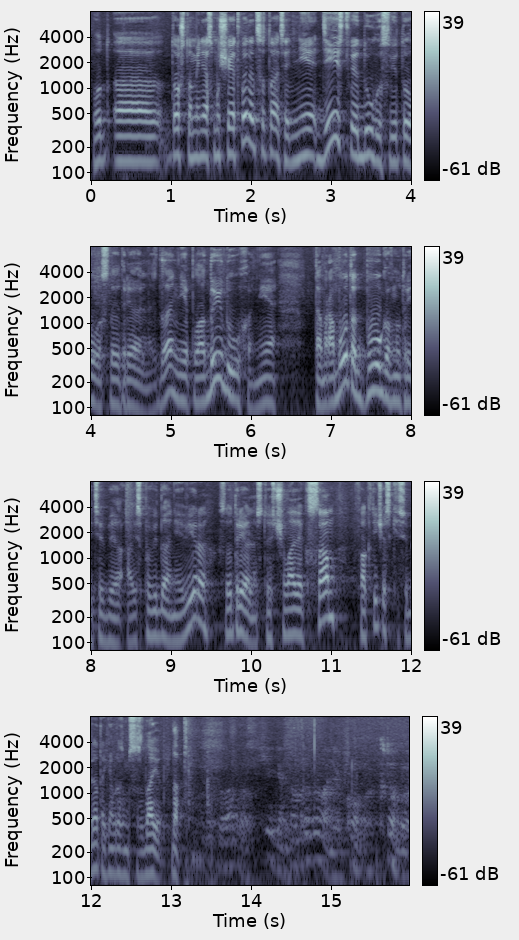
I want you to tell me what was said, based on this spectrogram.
Вот э, то, что меня смущает в этой цитате, не действие Духа Святого создает реальность, да, не плоды Духа, не Там работа Бога внутри тебя, а исповедание веры создает реальность. То есть человек сам фактически себя таким образом создает. Да. Кто был?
